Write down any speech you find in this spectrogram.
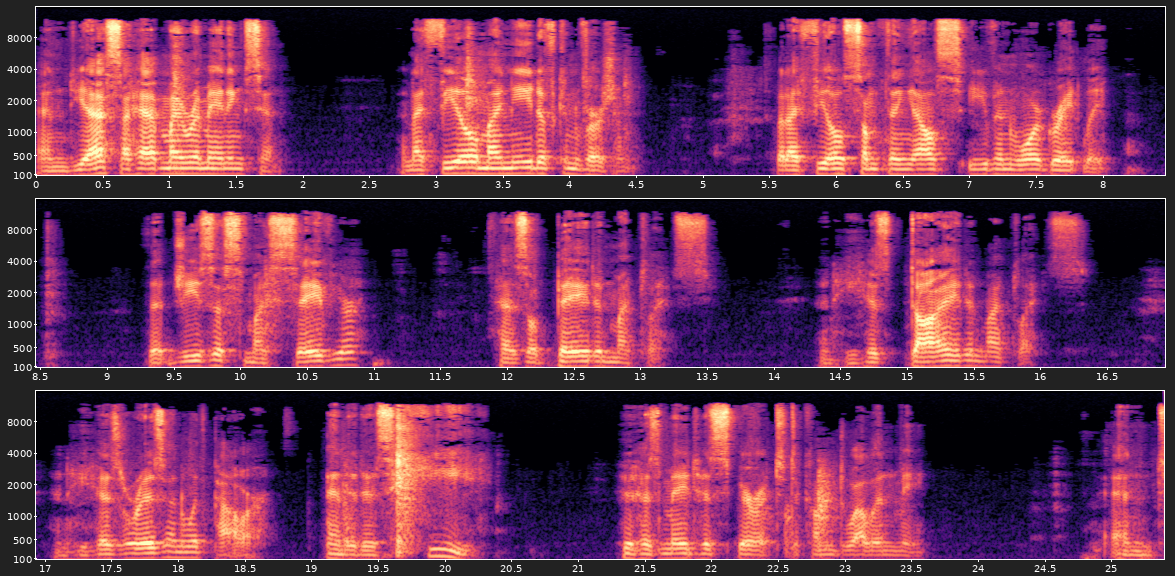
And yes, I have my remaining sin, and I feel my need of conversion but I feel something else even more greatly that Jesus, my Savior, has obeyed in my place, and He has died in my place, and He has risen with power, And it is He who has made His Spirit to come dwell in me. And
